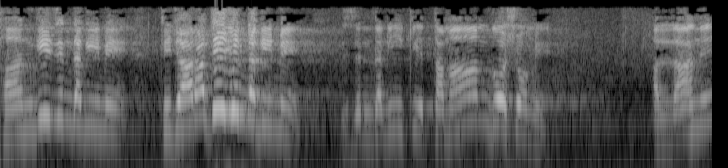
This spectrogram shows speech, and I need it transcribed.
خانگی زندگی میں، تجارتی زندگی میں زندگی کے تمام گوشوں میں اللہ نے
